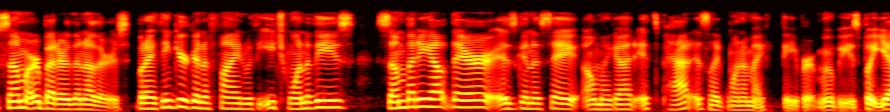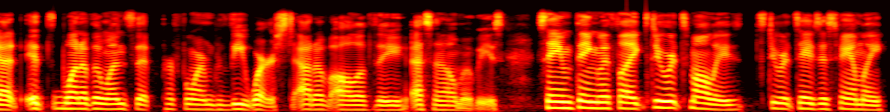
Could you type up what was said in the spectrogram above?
Some are better than others, but I think you're going to find with each one of these somebody out there is going to say, oh my God, It's Pat is like one of my favorite movies. But yet it's one of the ones that performed the worst out of all of the SNL movies. Same thing with like Stuart Smalley, Stuart Saves His Family.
